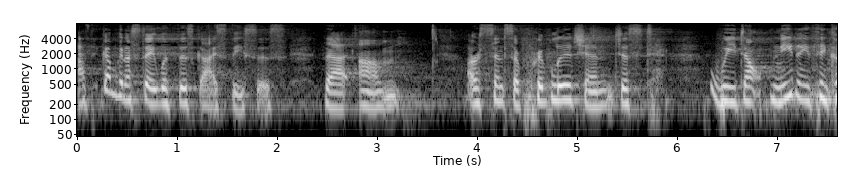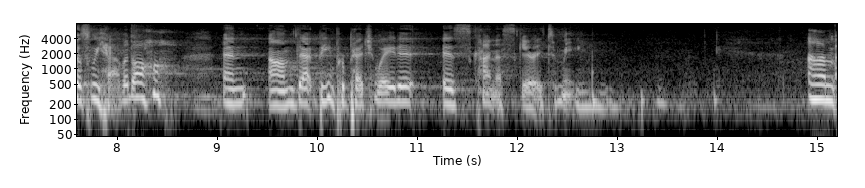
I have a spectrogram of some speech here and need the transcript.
I think I'm going to stay with this guy's thesis that um, our sense of privilege and just we don't need anything because we have it all, and um, that being perpetuated is kind of scary to me. Um,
